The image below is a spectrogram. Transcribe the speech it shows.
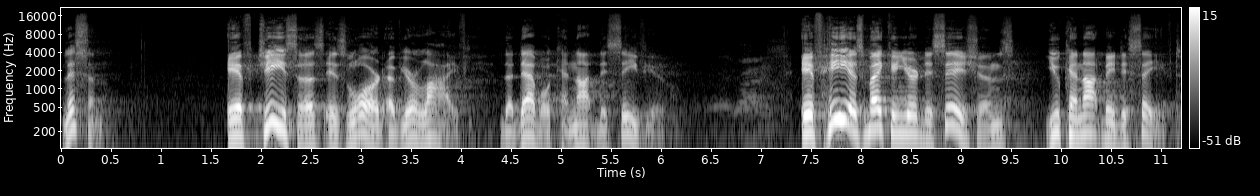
Listen, if Jesus is Lord of your life, the devil cannot deceive you. If he is making your decisions, you cannot be deceived.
